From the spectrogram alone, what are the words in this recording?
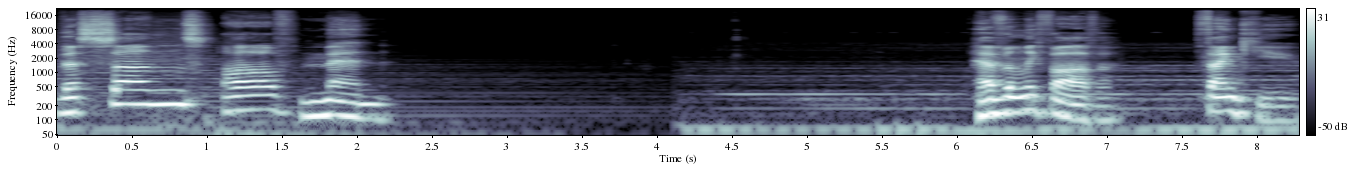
the sons of men. Heavenly Father, thank you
